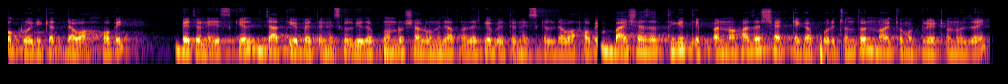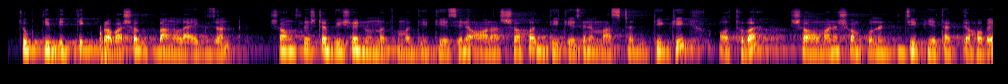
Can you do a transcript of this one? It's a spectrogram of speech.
অগ্রাধিকার দেওয়া হবে। বেতনের স্কেল, জাতীয় বেতন স্কেল দুই হাজার পনেরো সাল অনুযায়ী আপনাদেরকে বেতন স্কেল দেওয়া হবে। বাইশ হাজার থেকে তেপ্পান্ন হাজার ষাট টাকা পর্যন্ত নয়তম গ্রেড অনুযায়ী। চুক্তিভিত্তিক প্রভাষক বাংলা একজন। সংশ্লিষ্ট বিষয় ন্যূনতম দ্বিতীয় শ্রেণি অনার্স সহ দ্বিতীয় শ্রেণি মাস্টার ডিগ্রি অথবা সমমানের সম্পূর্ণ জিপিএ থাকতে হবে।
